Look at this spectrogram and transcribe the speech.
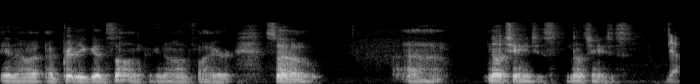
you know a, pretty good song, you know, on fire. So uh, no changes, no changes. Yeah,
